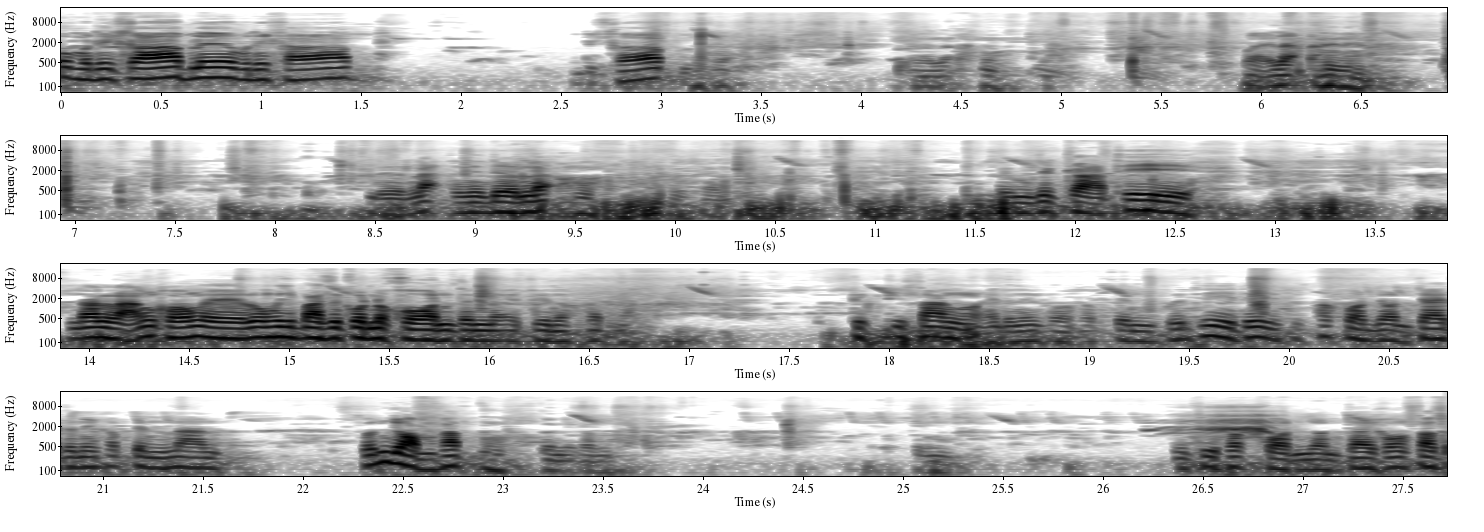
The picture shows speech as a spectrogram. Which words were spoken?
มสวัสดีครับเร็วสวัสดีครับสวัสดีครับไปละไปละเดินละเดินละเป็นบรรยากาศที่ด้านหลังของโรงพยาบาลสกลนครเป็นไอ้พี่นะครับตึกที่สร้างใหม่ตัวนี้ก็ครับเป็นพื้นที่ที่พักผ่อนหย่อนใจตัวนี้ครับเป็นลานสวนหย่อมครับตัวนี้ครับ เป็นที่พักผ่อนหย่อนใจของสาวส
